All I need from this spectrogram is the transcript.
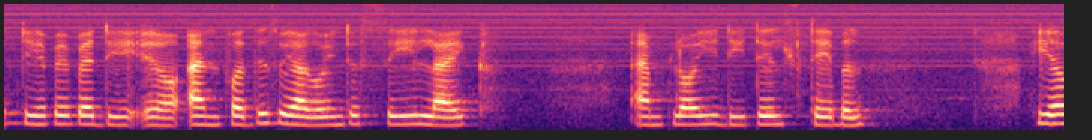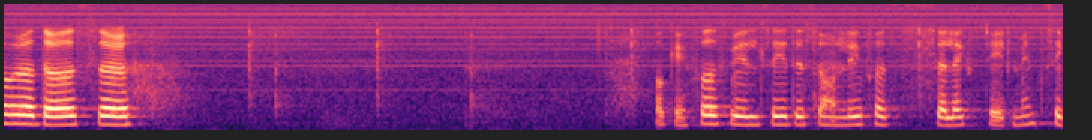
set uh, and for this we are going to see like employee details table. Here there's uh, okay first we'll see this only for select statement. See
